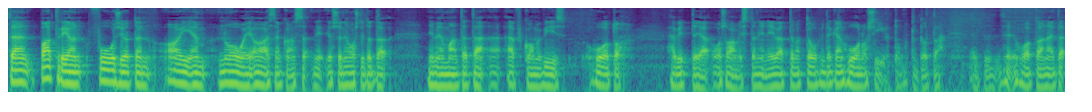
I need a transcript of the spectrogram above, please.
tämän Patrian fuusio tämän IM Norway ASN kanssa, niin jossa ne osti tota, nimenomaan tätä F35 huolto osaamista, niin ei välttämättä ollut mitenkään huono siirto, mutta tota, se huoltaa näitä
